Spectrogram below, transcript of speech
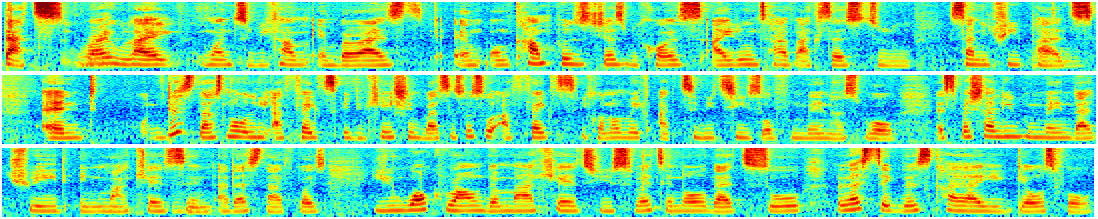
that? Why Right. will I want to become embarrassed um, on campus just because I don't have access to sanitary pads? And this does not only affect education, but it also affects economic activities of women as well, especially women that trade in markets and other stuff. Because you walk around the market, you sweat and all that. So let's take this Kaya girls for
